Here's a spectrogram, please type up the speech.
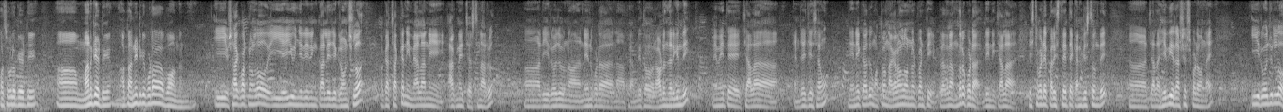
పశువులకేటి మనకేటి అతను అన్నిటికీ కూడా బాగుందండి. ఈ విశాఖపట్నంలో ఈ ఏయూ ఇంజనీరింగ్ కాలేజీ గ్రౌండ్స్లో ఒక చక్కని మేళాన్ని ఆర్గనైజ్ చేస్తున్నారు. అది ఈరోజు నా నేను కూడా నా ఫ్యామిలీతో రావడం జరిగింది. మేమైతే చాలా ఎంజాయ్ చేశాము. నేనే కాదు మొత్తం నగరంలో ఉన్నటువంటి ప్రజలందరూ కూడా దీన్ని చాలా ఇష్టపడే పరిస్థితి అయితే కనిపిస్తుంది. చాలా హెవీ రషెస్ కూడా ఉన్నాయి. ఈ రోజుల్లో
